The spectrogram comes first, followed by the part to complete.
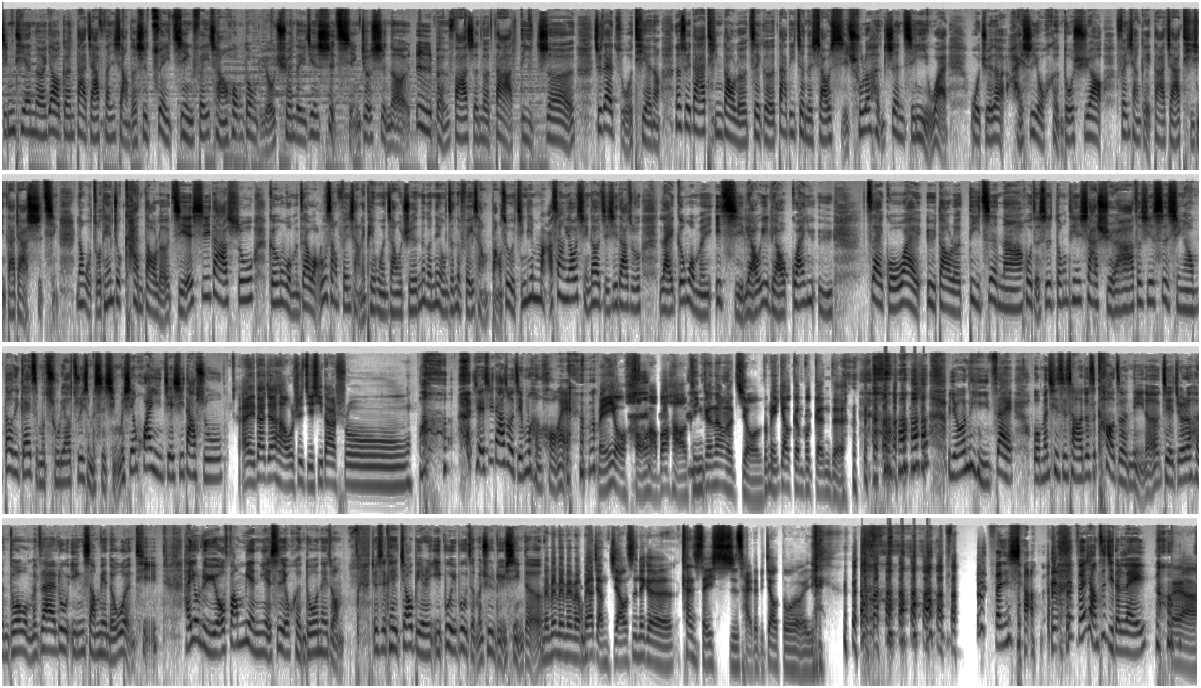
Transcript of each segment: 今天呢，要跟大家分享的是最近非常轰动旅游圈的一件事情，就是呢，日本发生了大地震，就在昨天啊。那所以大家听到了这个大地震的消息，除了很震惊以外，我觉得还是有很多需要分享给大家、提醒大家的事情。那我昨天就看到了杰西大叔跟我们在网络上分享了一篇文章，我觉得那个内容真的非常棒，所以我今天马上邀请到杰西大叔来跟我们一起聊一聊关。关于在国外遇到了地震啊，或者是冬天下雪啊这些事情啊，我们到底该怎么处理？要注意什么事情？我们先欢迎杰西大叔。嗨，大家好，我是杰西大叔。杰西大叔的节目很红哎、欸，没有红好不好？停更那么久都没要跟不跟的。有你在，我们其实常常就是靠着你呢，解决了很多我们在录音上面的问题。还有旅游方面，你也是有很多那种，就是可以教别人一步一步怎么去旅行的。没没没没没，不要讲教，是那个看谁食材的比较多而已。分享 分享自己的雷，对啊，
